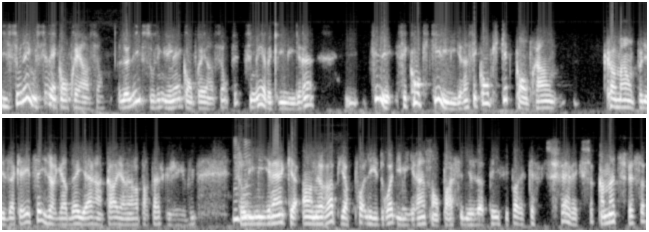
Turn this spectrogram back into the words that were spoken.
il souligne aussi l'incompréhension. Le livre souligne l'incompréhension. Tu sais, avec les migrants, c'est compliqué les migrants. C'est compliqué de comprendre comment on peut les accueillir. Tu sais, je regardais hier encore, il y en a un reportage que j'ai vu sur Mhm. les migrants qu'en Europe, il y a pas les droits des migrants sont pas assez développés. C'est pas qu'est-ce que tu fais avec ça? Comment tu fais ça?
